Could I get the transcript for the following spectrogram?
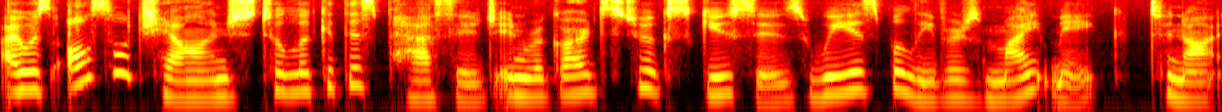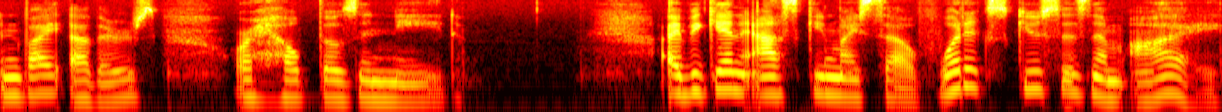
I was also challenged to look at this passage in regards to excuses we as believers might make to not invite others or help those in need. I began asking myself, what excuses am I,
